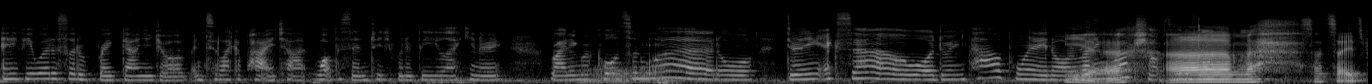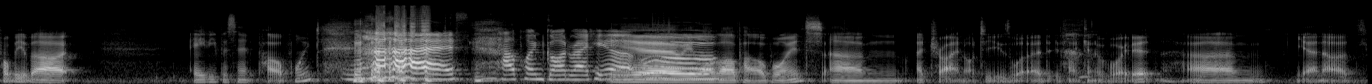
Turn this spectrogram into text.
And if you were to sort of break down your job into like a pie chart, what percentage would it be like, you know, writing reports on Word or doing Excel or doing PowerPoint or running workshops? Um, like? so I'd say it's probably about 80% PowerPoint. nice. PowerPoint God right here. Yeah, we love our PowerPoint. Um, I try not to use Word if I can avoid it. Um, yeah, no, it's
